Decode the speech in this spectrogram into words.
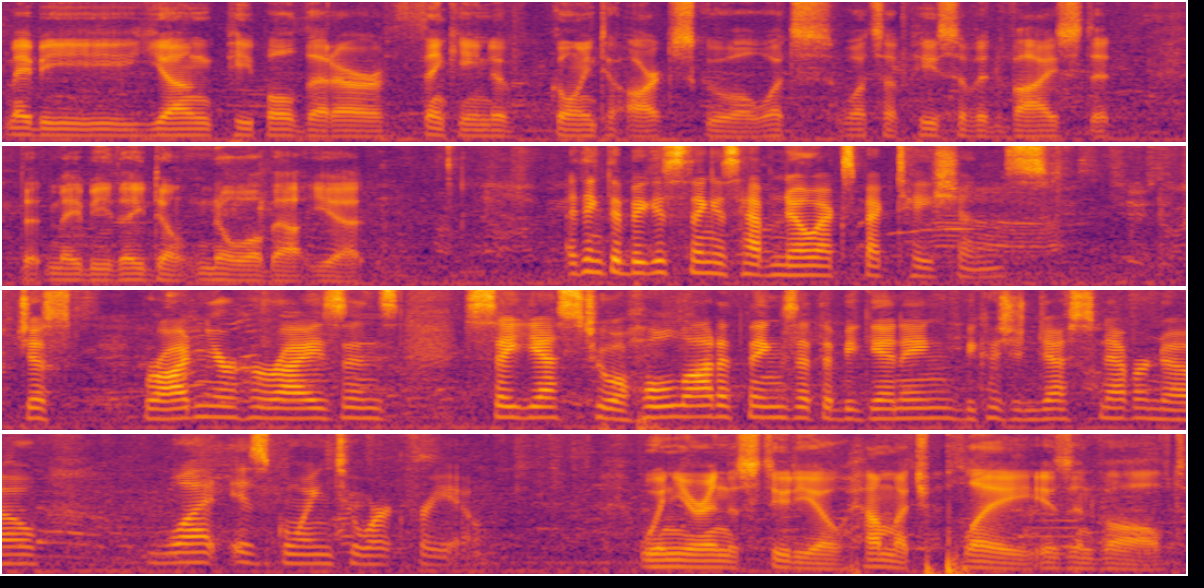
maybe young people that are thinking of going to art school? What's what's a piece of advice that that maybe they don't know about yet? I think the biggest thing is have no expectations. Just broaden your horizons. Say yes to a whole lot of things at the beginning because you just never know what is going to work for you. When you're in the studio, how much play is involved?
